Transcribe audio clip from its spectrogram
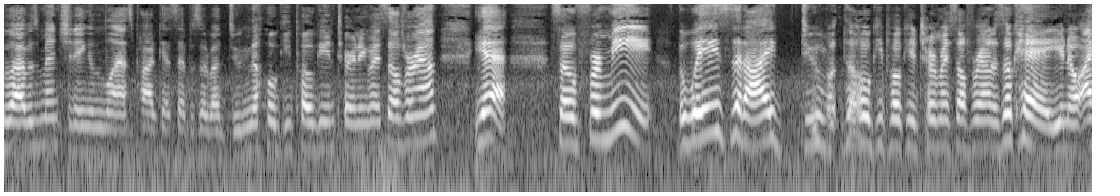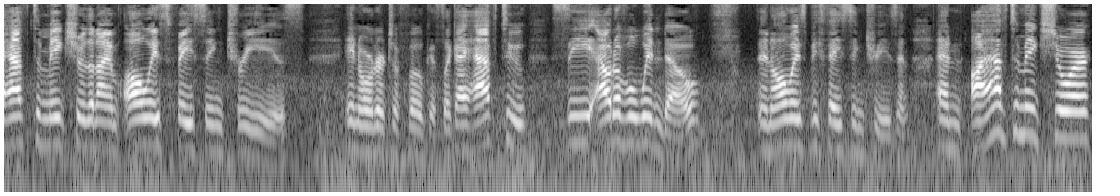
I was mentioning in the last podcast episode about doing the hokey pokey and turning myself around. Yeah. So for me, the ways that I do the hokey pokey and turn myself around is okay. You know, I have to make sure that I am always facing trees in order to focus. Like I have to see out of a window and always be facing trees and and I have to make sure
